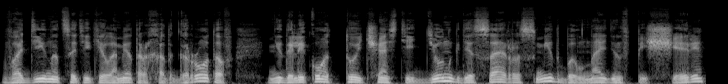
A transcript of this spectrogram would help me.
в одиннадцати километрах от гротов, недалеко от той части дюн, где Сайрос Смит был найден в пещере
